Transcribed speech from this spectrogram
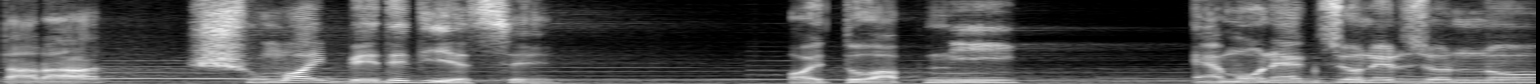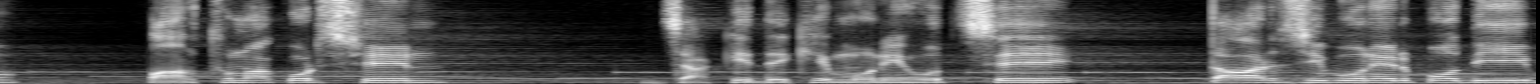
তারা সময় বেঁধে দিয়েছে। হয়তো আপনি এমন একজনের জন্য প্রার্থনা করছেন, যাকে দেখে মনে হচ্ছে তার জীবনের প্রদীপ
